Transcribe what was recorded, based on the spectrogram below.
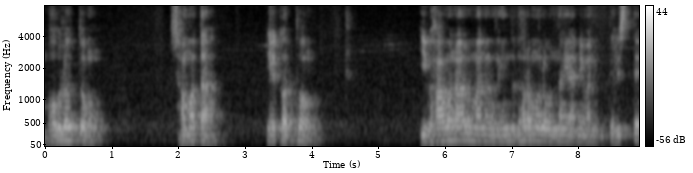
బహుళత్వం సమత ఏకత్వం. ఈ భావనలు మన హిందూ ధర్మంలో ఉన్నాయని మనకి తెలిస్తే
